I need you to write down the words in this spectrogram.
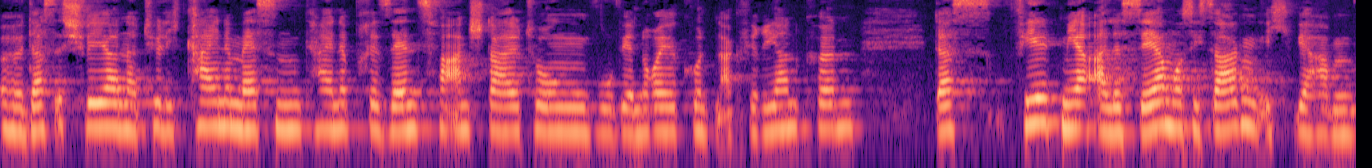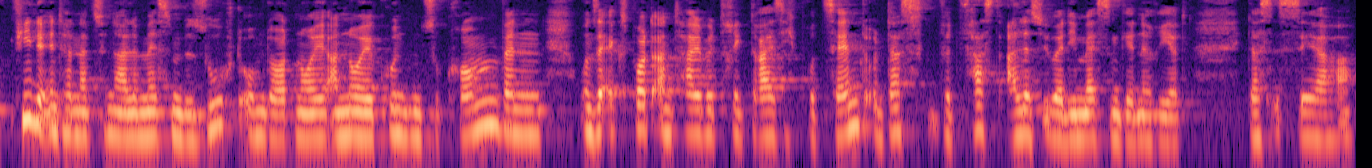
Äh, das ist schwer. Natürlich keine Messen, keine Präsenzveranstaltungen, wo wir neue Kunden akquirieren können. Das fehlt mir alles sehr, muss ich sagen. Ich, wir haben viele internationale Messen besucht, um dort neu, an neue Kunden zu kommen. Wenn unser Exportanteil beträgt 30 Prozent und das wird fast alles über die Messen generiert. Das ist sehr,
